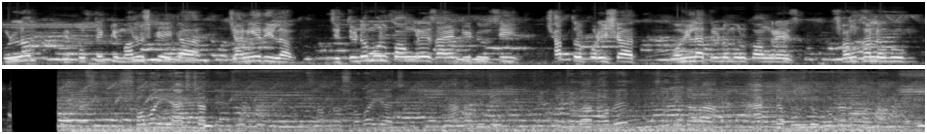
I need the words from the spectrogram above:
করলাম। প্রত্যেকটি মানুষকে এটা জানিয়ে দিলাম যে তৃণমূল কংগ্রেস, আইএনটিটিউসি, ছাত্র পরিষদ, মহিলা তৃণমূল কংগ্রেস, সংখ্যালঘু সবাই একসাথে। আমরা সবাই আছি। আগামী দিন প্রতিবাদ হবে যদি তারা একটা বৈধ কি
